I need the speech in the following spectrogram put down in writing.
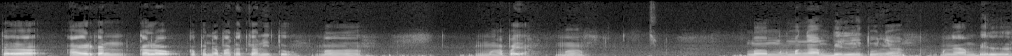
kayak air kan kalau ke benda padat kan itu me, me apa ya me, mengambil itunya mengambil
